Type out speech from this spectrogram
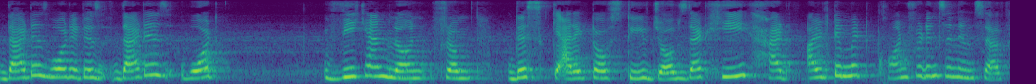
that is what it is that is what we can learn from this character of Steve Jobs that he had ultimate confidence in himself.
